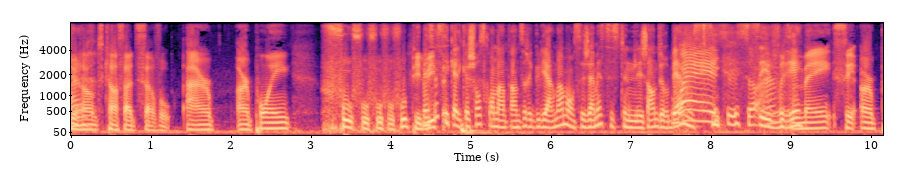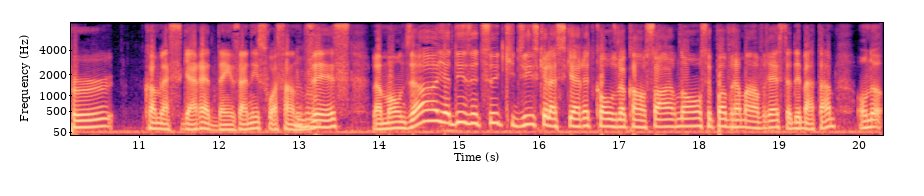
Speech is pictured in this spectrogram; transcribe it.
fulgurante du cancer du cerveau à un, un point fou, fou, fou, fou, fou. Puis Mais lui, ça, c'est quelque chose qu'on a entendu régulièrement, mais on sait jamais si c'est une légende urbaine Ouais, ou si c'est ça, c'est hein. vrai. mais c'est un peu comme la cigarette. Dans les années 70, Mm-hmm. le monde dit Ah, il y a des études qui disent que la cigarette cause le cancer. Non, c'est pas vraiment vrai, c'est débattable. On n'a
